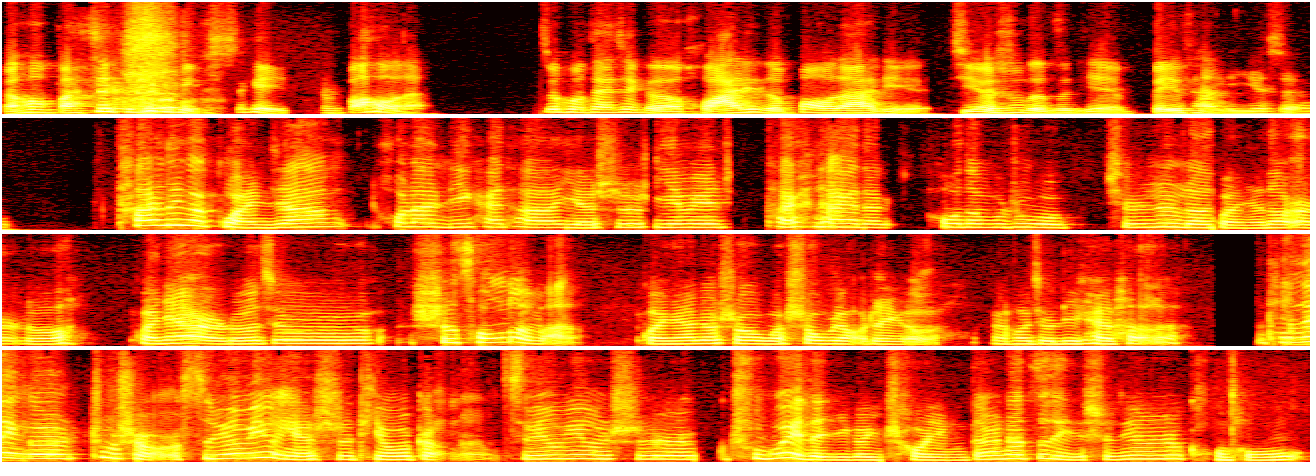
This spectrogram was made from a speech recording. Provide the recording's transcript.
然后把这颗陨石给吃爆了。最后，在这个华丽的爆炸里结束了自己悲惨的一生。他那个管家后来离开他，也是因为他太太 hold 不住，去日了管家的耳朵，管家耳朵就失聪了吧。管家就说：“我受不了这个了。”然后就离开他了。他那个助手孙冰冰也是挺有梗的。孙冰冰是出柜的一个超英，但是他自己实际上是恐同，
